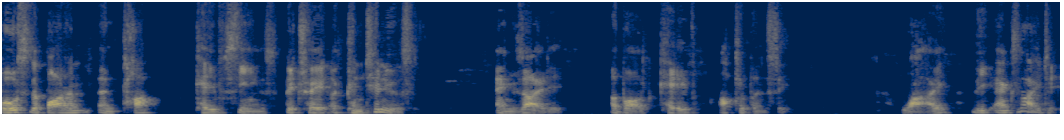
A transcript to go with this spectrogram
Both the bottom and top cave scenes betray a continuous anxiety about cave occupancy. Why the anxiety?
